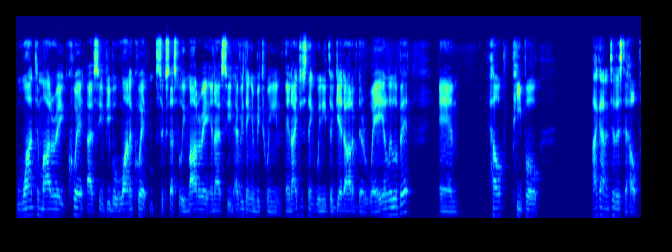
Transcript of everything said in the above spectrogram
want to moderate quit. I've seen people who want to quit successfully moderate, and I've seen everything in between. And I just think we need to get out of their way a little bit and help people. I got into this to help.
